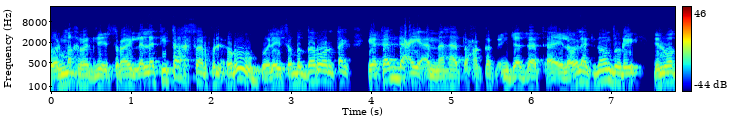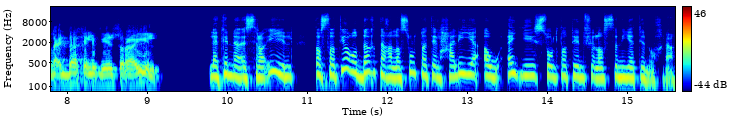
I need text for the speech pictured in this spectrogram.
هو المخرج لإسرائيل التي تخسر في الحروب وليس بالضرورة هي تدعي أنها تحقق انجازات هائله ولكن انظري للوضع الداخلي في إسرائيل لكن إسرائيل تستطيع الضغط على السلطة الحالية أو أي سلطة فلسطينية أخرى.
